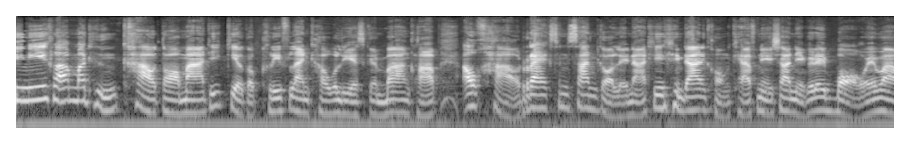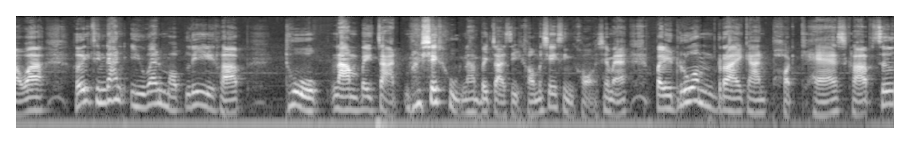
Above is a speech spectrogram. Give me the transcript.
ทีนี้ครับมาถึงข่าวต่อมาที่เกี่ยวกับคลิฟแลนด์คาวเวเลียสกันบ้างครับ เอาข่าวแรกสั้นๆ ก่อนเลยนะ ที่ทางด้านของแคฟเนชั่นเนี่ยก็ได้บอกไว้มาว่า เฮ้ยทางด้านอีเวนต์มอบลี่ครับ ถูกนำไปจัดไม่ใช่ถูกนำไปจัดสิเขาไม่ใช่สิ่งของใช่ไหมไปร่วมรายการพอดแคสต์ครับ ซึ่ง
